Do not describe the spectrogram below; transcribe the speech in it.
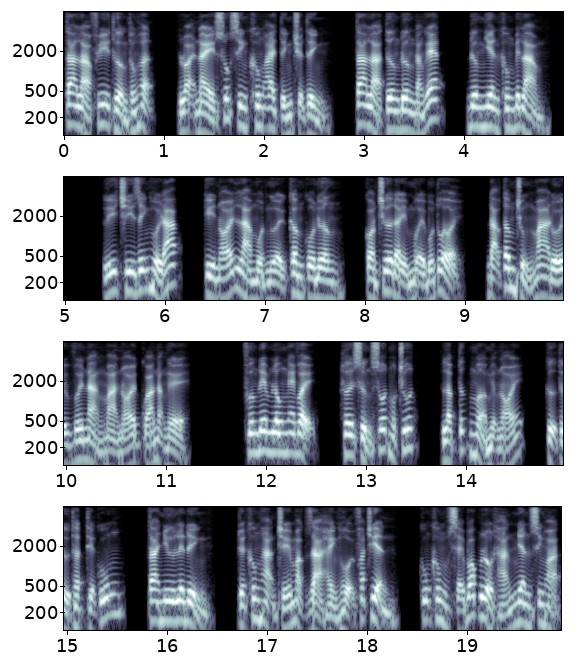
ta là phi thường thống hận, loại này xuất sinh không ai tính chuyện tình, ta là tương đương đáng ghét, đương nhiên không biết làm. Lý trí dĩnh hồi đáp, kỳ nói là một người câm cô nương, còn chưa đầy mười bốn tuổi, đạo tâm chủng ma đối với nàng mà nói quá nặng nề. Phương đêm lông nghe vậy, hơi sửng sốt một chút, lập tức mở miệng nói, cự tử thật thiệt cũng, ta như lên đỉnh tuyệt không hạn chế mặc giả hành hội phát triển, cũng không sẽ bóc lột hán nhân sinh hoạt.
